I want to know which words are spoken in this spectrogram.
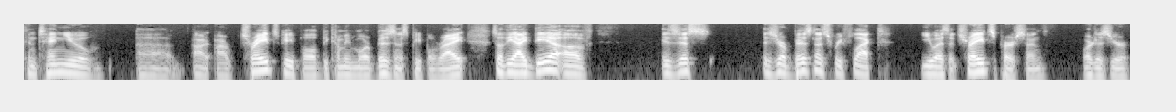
continue. Uh, our, our tradespeople becoming more business people, right? So the idea of is this does your business reflect you as a tradesperson or does your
